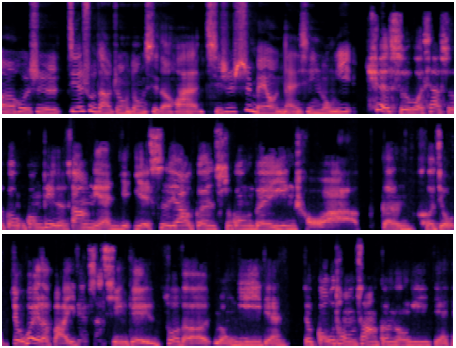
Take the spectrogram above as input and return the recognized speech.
呃，或者是接触到这种东西的话，其实是没有男性容易。确实，我下施工工地的当年也也是要跟施工队应酬啊，跟喝酒，就为了把一件事情给做的容易一点，就沟通上更容易一点。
